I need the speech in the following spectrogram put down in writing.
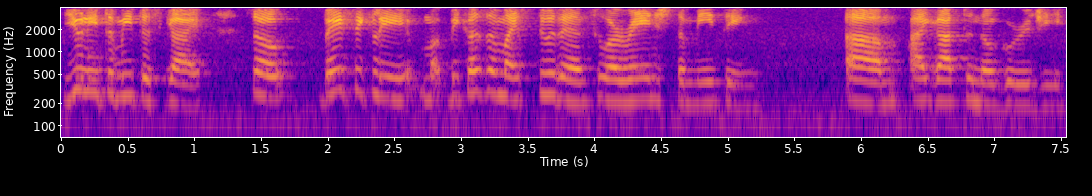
you need to meet this guy. So basically, because of my students who arranged the meeting, um, I got to know Guruji.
